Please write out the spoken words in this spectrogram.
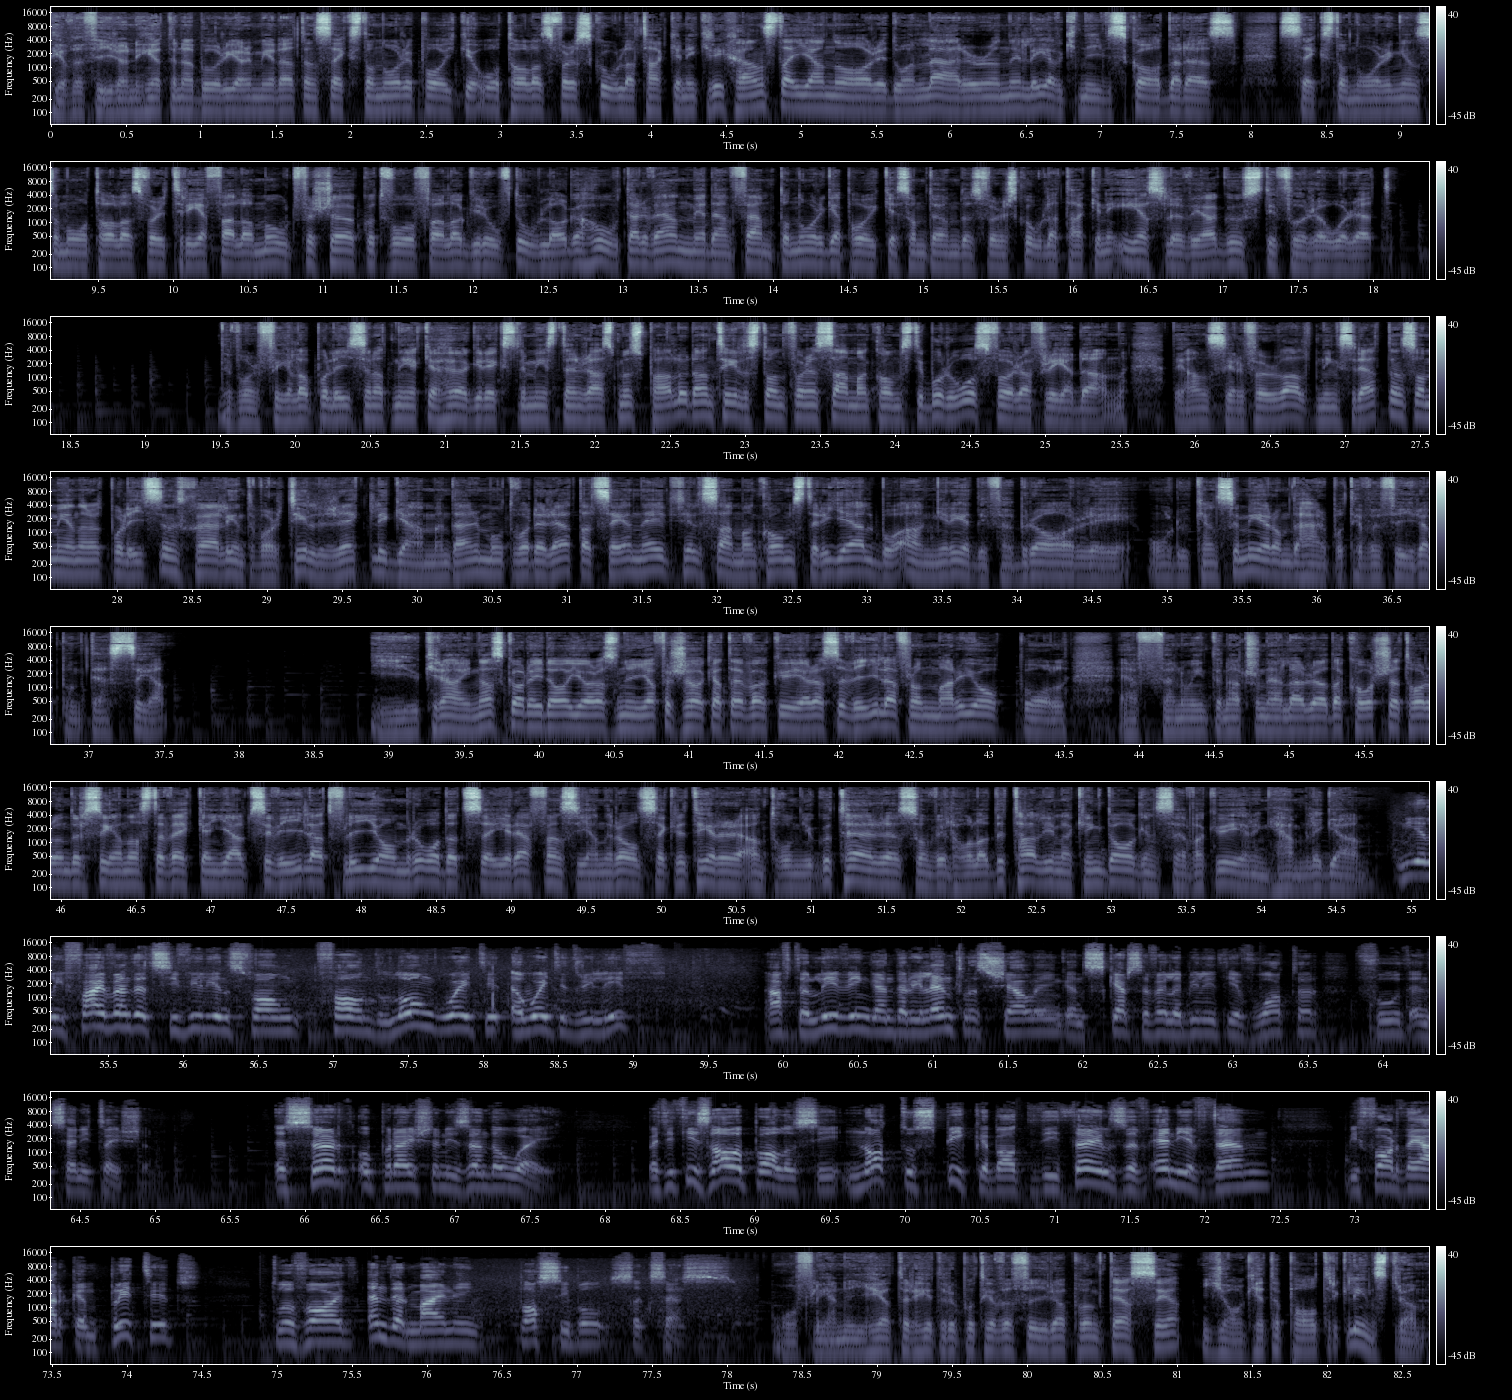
TV4-nyheterna börjar med att en 16-årig pojke åtalas för skolattacken i Kristianstad i januari då en lärare och en elev knivskadades. 16-åringen som åtalas för tre fall av mordförsök och två fall av grovt olaga hot är vän med den 15-åriga pojke som dömdes för skolattacken i Eslöv i augusti förra året. Det var fel av polisen att neka högerextremisten Rasmus Paludan tillstånd för en sammankomst i Borås förra fredagen. Det anser förvaltningsrätten som menar att polisens skäl inte var tillräckliga men däremot var det rätt att säga nej till sammankomster i Hjällbo och Angered i februari. Och du kan se mer om det här på tv4.se. I Ukraina ska det idag göras nya försök att evakuera civila från Mariupol. FN och internationella Röda Korset har under senaste veckan hjälpt civila att fly området säger FNs generalsekreterare Antonio Guterres som vill hålla detaljerna kring dagens evakuering hemliga. Nearly 500 civilians found, found long waited, awaited relief after living under relentless shelling and scarce availability of water, food and sanitation. A third operation is underway but it is our policy not to speak about the details of any of them before they are completed to avoid undermining possible success. Och fler nyheter hittar du på TV4.se. Jag heter Patrik Lindström.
